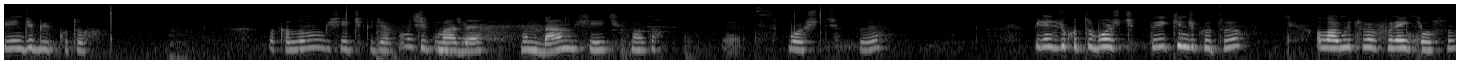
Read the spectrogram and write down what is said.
Birinci büyük kutu. Bakalım bir şey çıkacak mı? Çıkmayacak. Çıkmadı. Bundan bir şey çıkmadı. Evet boş çıktı. Birinci kutu boş çıktı. İkinci kutu. Allah'ım lütfen Frank olsun.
